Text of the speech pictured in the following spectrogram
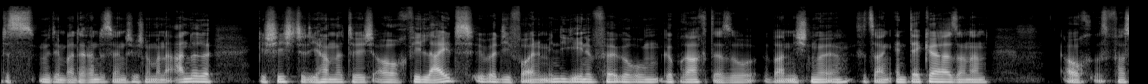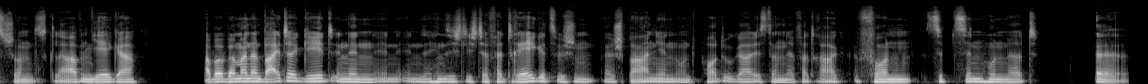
Das mit dem Banderantes ist ja natürlich nochmal eine andere Geschichte. Die haben natürlich auch viel Leid über die vor allem indigene Bevölkerung gebracht. Also waren nicht nur sozusagen Entdecker, sondern auch fast schon Sklavenjäger. Aber wenn man dann weitergeht in den, in, in hinsichtlich der Verträge zwischen äh, Spanien und Portugal, ist dann der Vertrag von 1700, äh,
